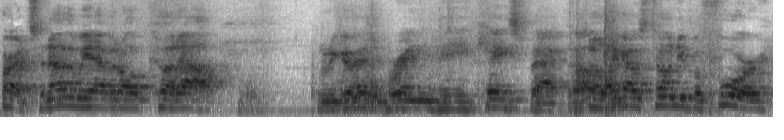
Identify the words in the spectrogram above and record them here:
All right, so now that we have it all cut out, I'm gonna go ahead and bring the case back up. So like I was telling you before,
